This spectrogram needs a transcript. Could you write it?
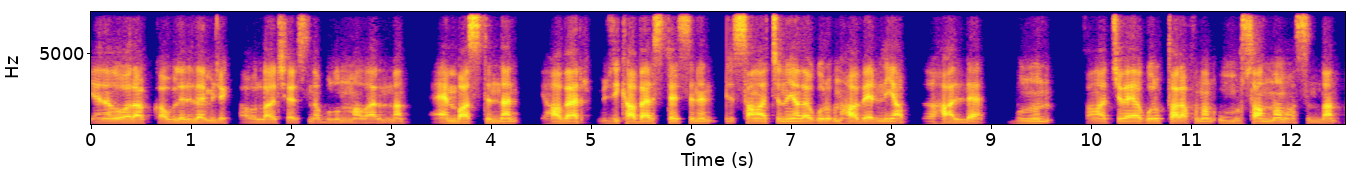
genel olarak kabul edilemeyecek tavırlar içerisinde bulunmalarından en basitinden bir haber, müzik haber sitesinin bir sanatçının ya da grubun haberini yaptığı halde bunun sanatçı veya grup tarafından umursanmamasından,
